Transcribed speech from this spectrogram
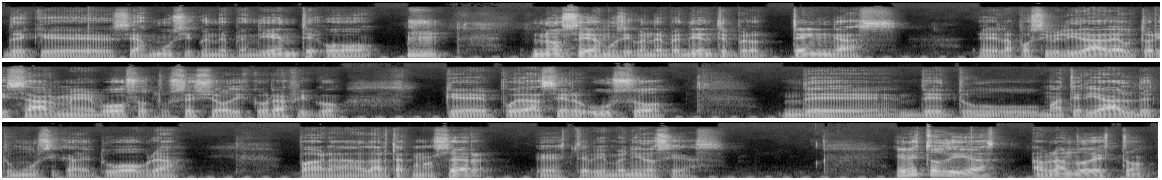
de que seas músico independiente o no seas músico independiente, pero tengas eh, la posibilidad de autorizarme vos o tu sello discográfico que pueda hacer uso de, tu material, de tu música, de tu obra para darte a conocer, este, bienvenido seas. En estos días, hablando de esto,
